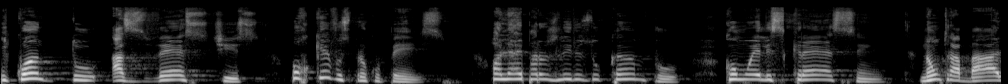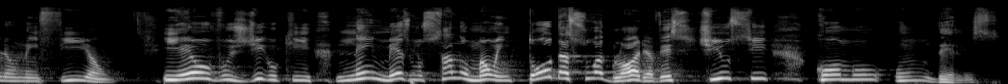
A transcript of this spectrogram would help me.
E quanto às vestes, por que vos preocupeis? Olhai para os lírios do campo, como eles crescem, não trabalham nem fiam. E eu vos digo que nem mesmo Salomão, em toda a sua glória, vestiu-se como um deles.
